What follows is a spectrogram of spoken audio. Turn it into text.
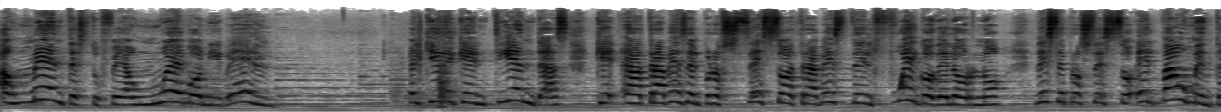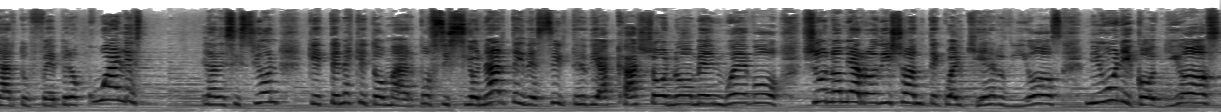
aumentes tu fe a un nuevo nivel. Él quiere que entiendas que a través del proceso, a través del fuego del horno, de ese proceso, Él va a aumentar tu fe. Pero ¿cuál es la decisión que tenés que tomar, posicionarte y decirte de acá yo no me muevo, yo no me arrodillo ante cualquier Dios, mi único Dios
